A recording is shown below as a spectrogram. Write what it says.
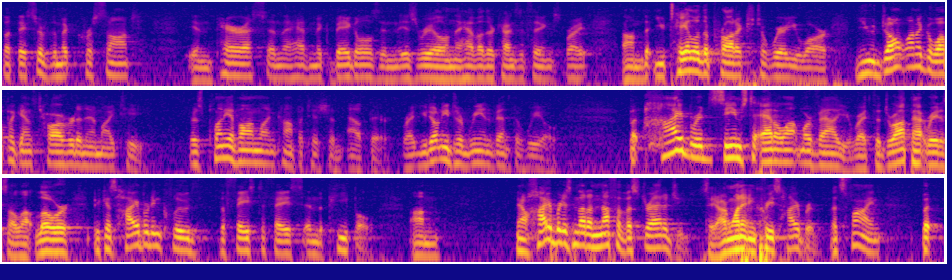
but they serve the McCroissant in Paris, and they have McBagels in Israel, and they have other kinds of things, right? Um, that you tailor the product to where you are. You don't want to go up against Harvard and MIT. There's plenty of online competition out there, right? You don't need to reinvent the wheel. But hybrid seems to add a lot more value, right? The dropout rate is a lot lower because hybrid includes the face-to-face and the people. Um, now, hybrid is not enough of a strategy. Say, I want to increase hybrid. That's fine. But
